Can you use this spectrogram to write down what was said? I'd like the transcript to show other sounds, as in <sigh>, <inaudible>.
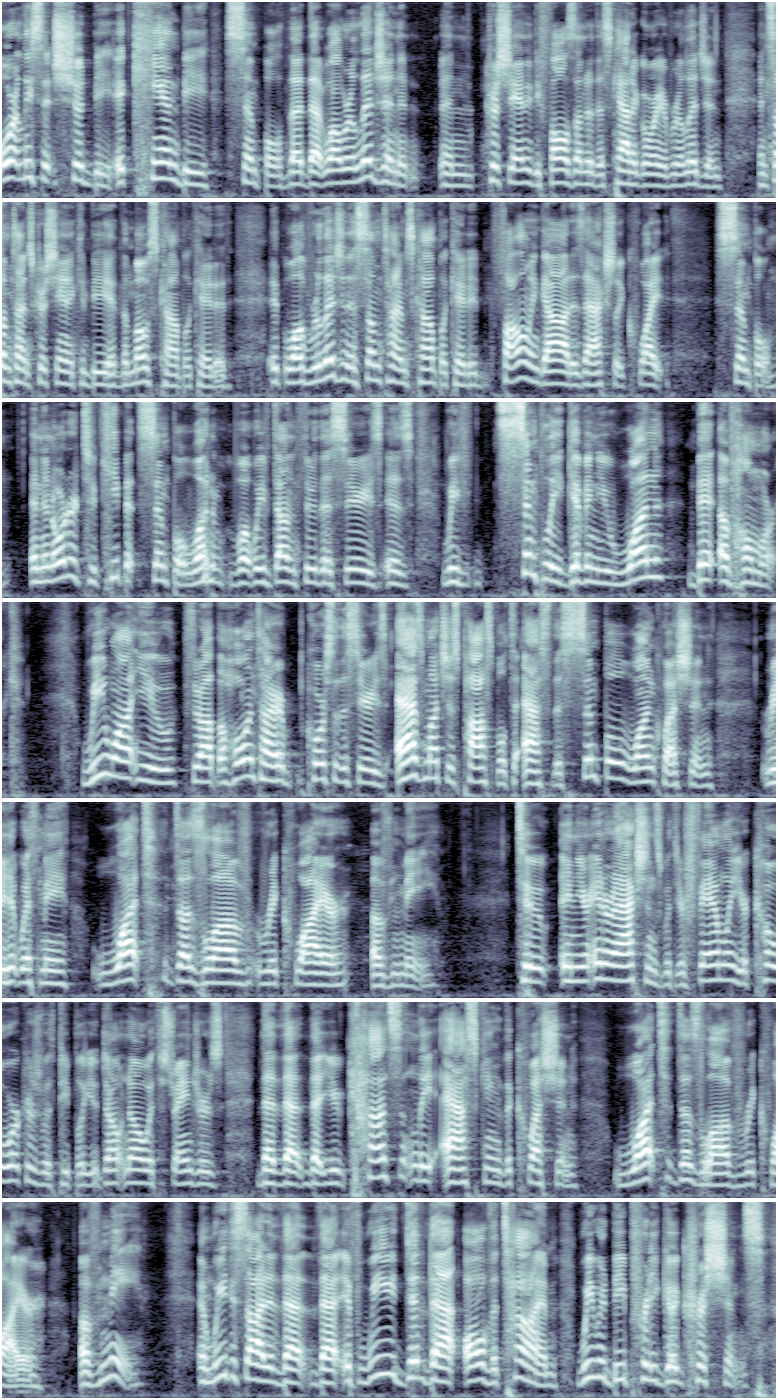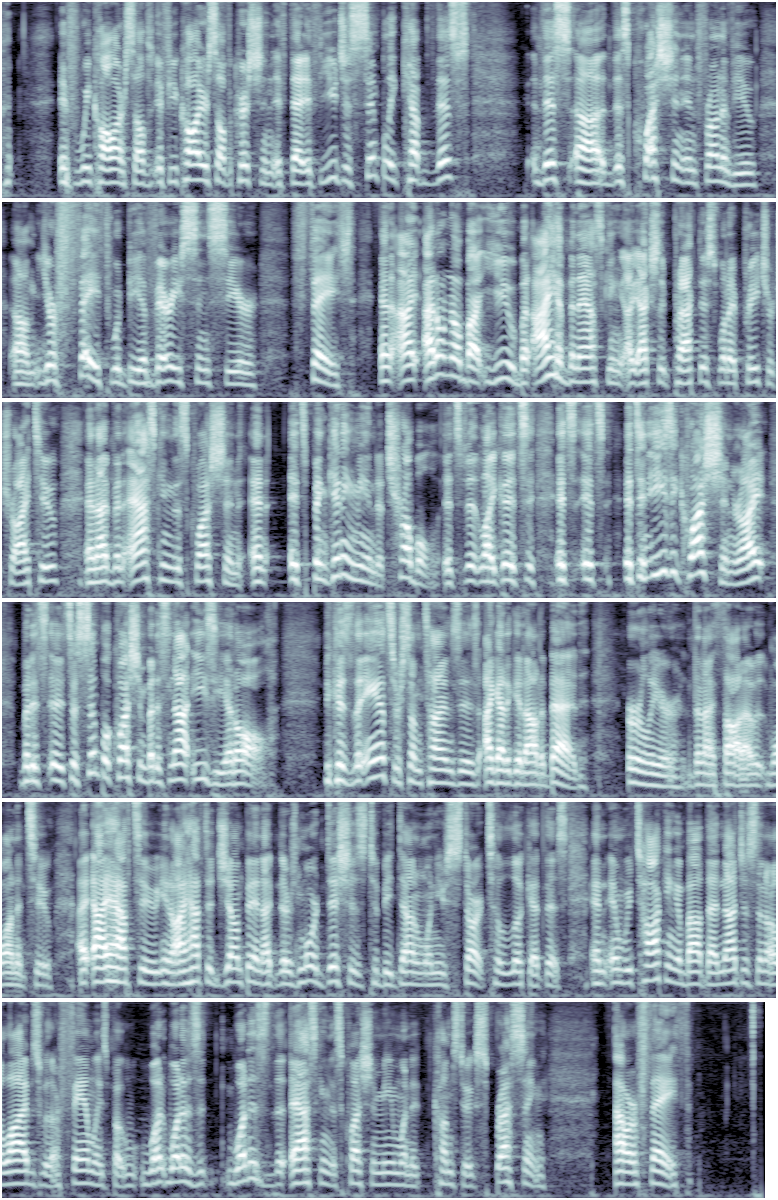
or at least it should be. It can be simple. That, that while religion and, and, Christianity falls under this category of religion, and sometimes Christianity can be the most complicated, it, while religion is sometimes complicated, following God is actually quite simple. And in order to keep it simple, what, what we've done through this series is we've simply given you one bit of homework we want you throughout the whole entire course of the series, as much as possible, to ask this simple one question. Read it with me. What does love require of me? To, in your interactions with your family, your coworkers, with people you don't know, with strangers, that, that, that you're constantly asking the question, What does love require of me? And we decided that, that if we did that all the time, we would be pretty good Christians. <laughs> if we call ourselves, if you call yourself a Christian, if that if you just simply kept this this uh, this question in front of you, um, your faith would be a very sincere faith. And I, I don't know about you, but I have been asking, I actually practice what I preach or try to, and I've been asking this question, and it's been getting me into trouble. It's like, it's, it's, it's, it's an easy question, right? But it's, it's a simple question, but it's not easy at all. Because the answer sometimes is, I got to get out of bed earlier than I thought I wanted to. I, I, have to, you know, I have to jump in. I, there's more dishes to be done when you start to look at this. And, and we're talking about that not just in our lives with our families, but what, what is it, what does the, asking this question mean when it comes to expressing our faith?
